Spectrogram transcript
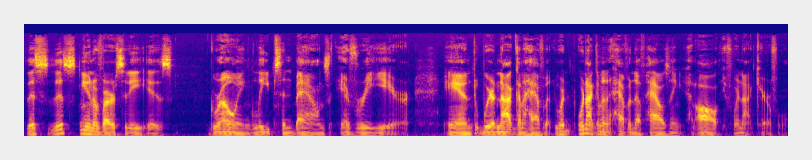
This this university is growing leaps and bounds every year, and we're not going to have we're, we're not going to have enough housing at all if we're not careful.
